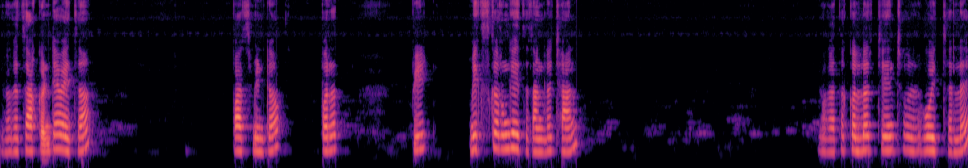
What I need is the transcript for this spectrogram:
बघा चाकण ठेवायचा. पाच मिनटं. परत पीठ मिक्स करून घ्यायचं चांगलं छान. बघा आता कलर चेंज हो, होत चाललं आहे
